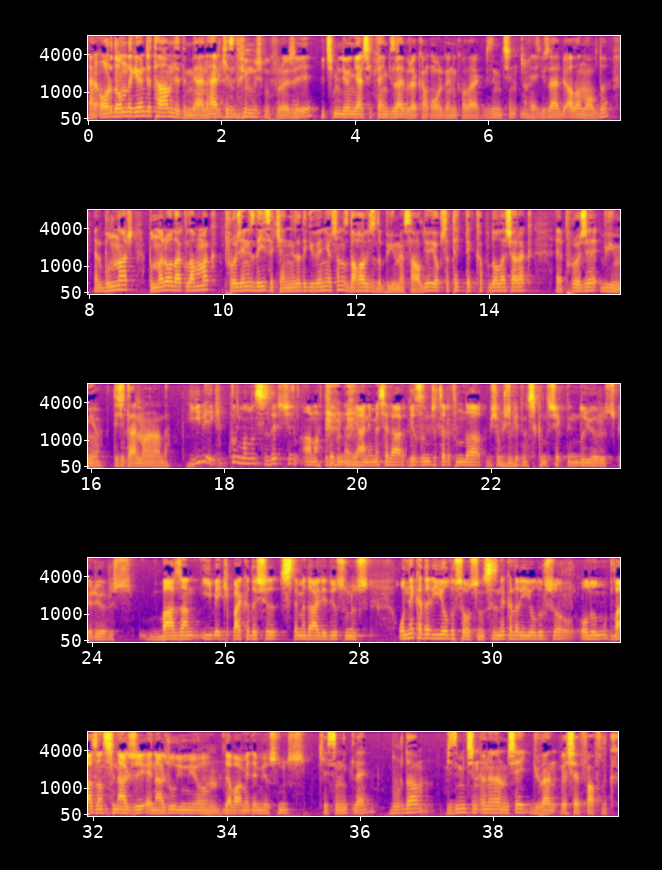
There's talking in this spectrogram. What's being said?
Yani orada onu da görünce tamam dedim yani. Herkes duymuş bu projeyi. 3 milyon gerçekten güzel bir rakam organik olarak bizim için Evet. e, güzel bir alan oldu. Yani bunlar bunlara odaklanmak projeniz değilse kendinize de güveniyorsanız daha hızlı büyüme sağlıyor. Yoksa tek tek kapı dolaşarak e, proje büyümüyor dijital manada. İyi bir ekip kurmanın sizler için anahtarı ne? Yani mesela yazılımcı tarafında birçok şirketin sıkıntı çektiğini duyuyoruz, görüyoruz. Bazen iyi bir ekip arkadaşı sisteme dahil ediyorsunuz. O ne kadar iyi olursa olsun, siz ne kadar iyi olursa olun bazen sinerji, enerji uymuyor, devam edemiyorsunuz. Kesinlikle. Burada bizim için en önemli şey güven ve şeffaflık.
